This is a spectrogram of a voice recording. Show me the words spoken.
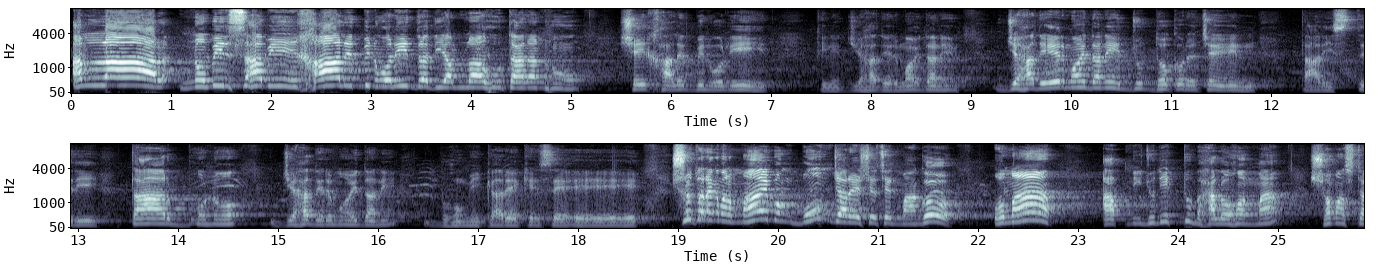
আল্লাহর নবীর সাহাবি খালিদ বিন ওলিদ রাদি আল্লাহ তালানহু সেই খালিদ বিন ওলিদ তিনি জিহাদের ময়দানে, জেহাদের ময়দানে যুদ্ধ করেছেন। তার স্ত্রী, তার বোন জেহাদের ময়দানে ভূমিকা রেখেছে। সুতরাং আমার মা এবং বোন যারা এসেছেন, মা গো, ও মা, আপনি যদি একটু ভালো হন, মা সমাজটা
